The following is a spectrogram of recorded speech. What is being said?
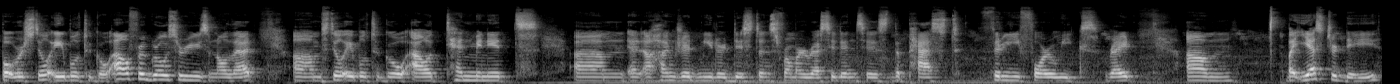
but we're still able to go out for groceries and all that. Um, still able to go out 10 minutes um, and a 100 meter distance from our residences the past three, four weeks, right? Um, but yesterday,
